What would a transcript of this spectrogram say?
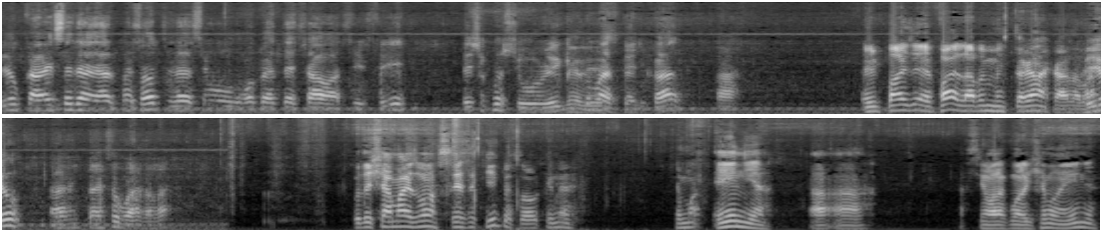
Entendeu? Cara, aí se ela só tivesse o Roberto deixar o assistir, deixa com o senhor aí, que Beleza. fica mais perto de casa. Ele faz, é, vai lá pra me entregar na casa, lá. Viu? Tá, tá seu guarda lá. Vou deixar mais uma cesta aqui, pessoal, que né? Chama Enia. A, a, a senhora que mora aqui chama Enia.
